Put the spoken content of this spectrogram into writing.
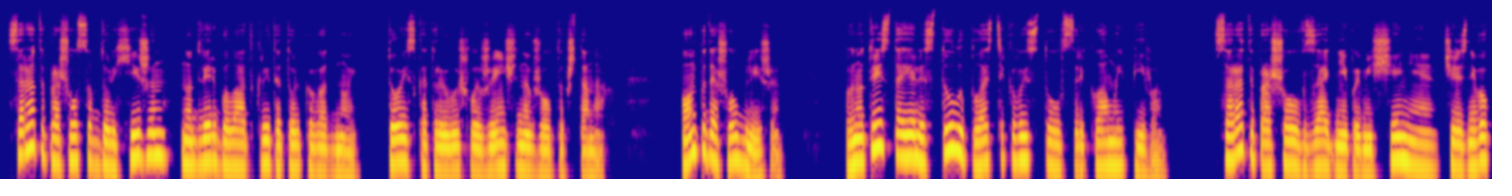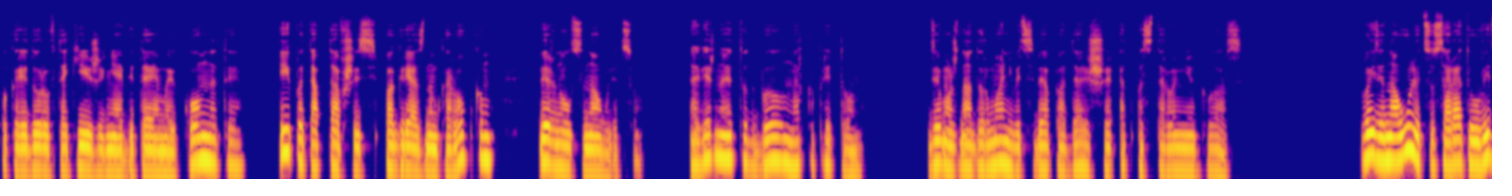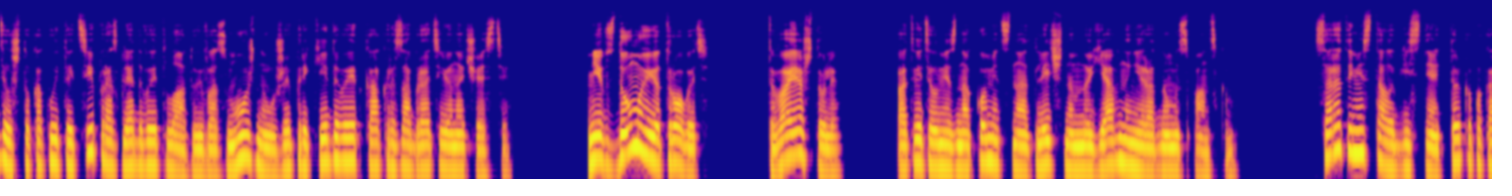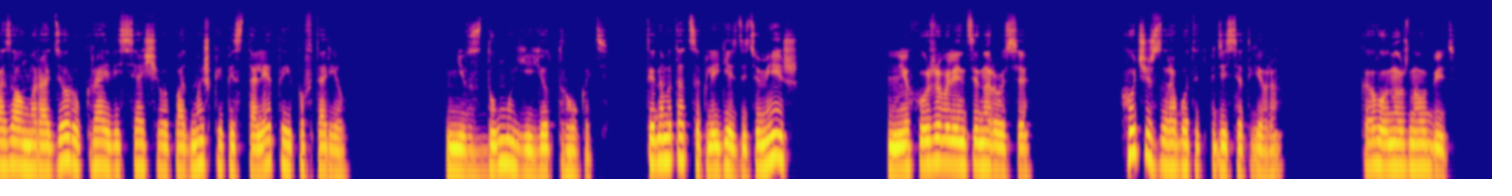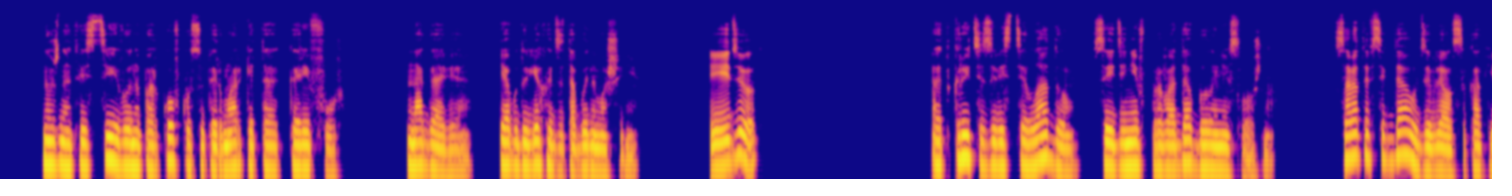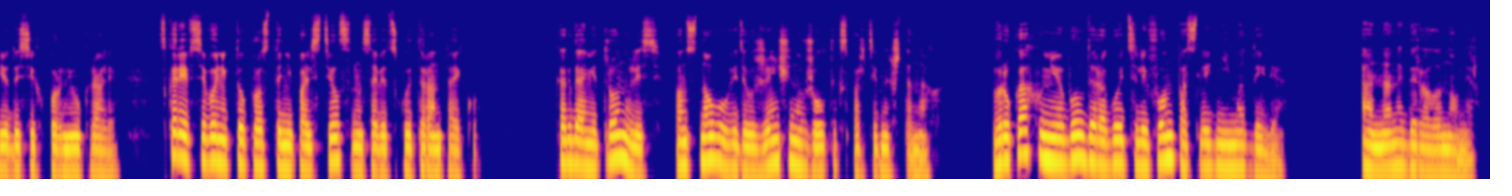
Сарата прошелся вдоль хижин, но дверь была открыта только в одной, той, из которой вышла женщина в желтых штанах. Он подошел ближе. Внутри стояли стул и пластиковый стол с рекламой пива. Сараты прошел в заднее помещение, через него по коридору в такие же необитаемые комнаты и, потоптавшись по грязным коробкам, вернулся на улицу. Наверное, тут был наркопритон, где можно одурманивать себя подальше от посторонних глаз. Выйдя на улицу, Сараты увидел, что какой-то тип разглядывает Ладу и, возможно, уже прикидывает, как разобрать ее на части. «Не вздумай ее трогать! Твоя, что ли?» Ответил незнакомец на отличном, но явно не родном испанском. Сараты не стал объяснять, только показал мародеру край висящего под мышкой пистолета и повторил. «Не вздумай ее трогать. Ты на мотоцикле ездить умеешь?» «Не хуже Валентина Росси». «Хочешь заработать 50 евро?» «Кого нужно убить?» «Нужно отвезти его на парковку супермаркета «Карифур». На Гавия. Я буду ехать за тобой на машине». Идет. Открыть и завести ладу, соединив провода, было несложно. Сарата всегда удивлялся, как ее до сих пор не украли. Скорее всего, никто просто не польстился на советскую тарантайку. Когда они тронулись, он снова увидел женщину в желтых спортивных штанах. В руках у нее был дорогой телефон последней модели. Она набирала номер.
